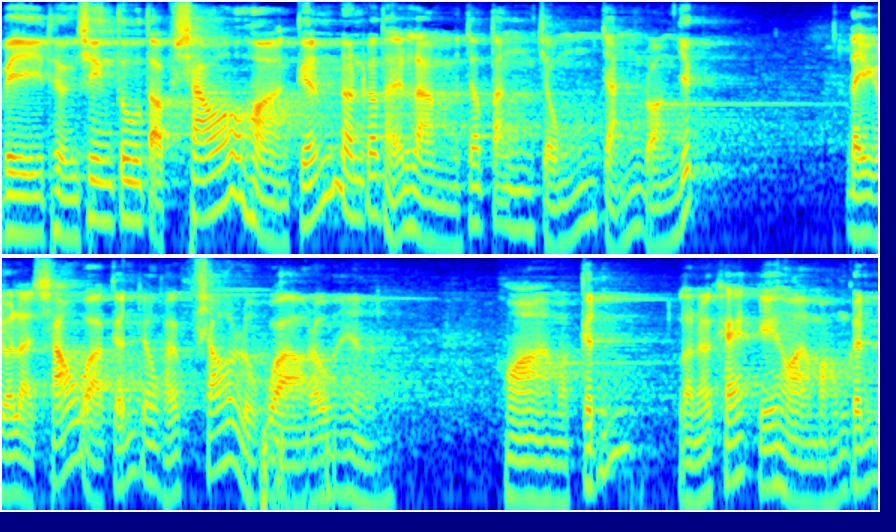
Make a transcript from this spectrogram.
Vì thường xuyên tu tập sáu hòa kính nên có thể làm cho tăng chủng chẳng đoạn dứt đây gọi là sáu hòa kính chứ không phải sáu lục hòa đâu nha hòa mà kính là nó khác với hòa mà không kính.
